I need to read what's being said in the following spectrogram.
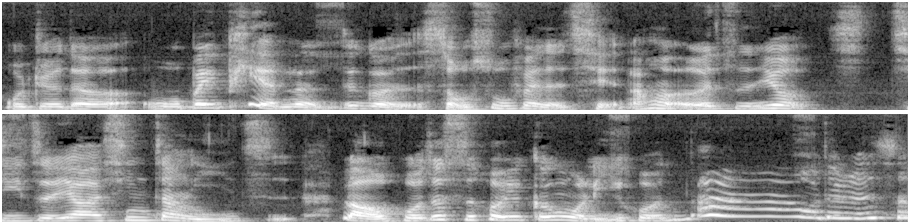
我觉得我被骗了这个手术费的钱，然后儿子又急着要心脏移植，老婆这时候又跟我离婚啊！我的人生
